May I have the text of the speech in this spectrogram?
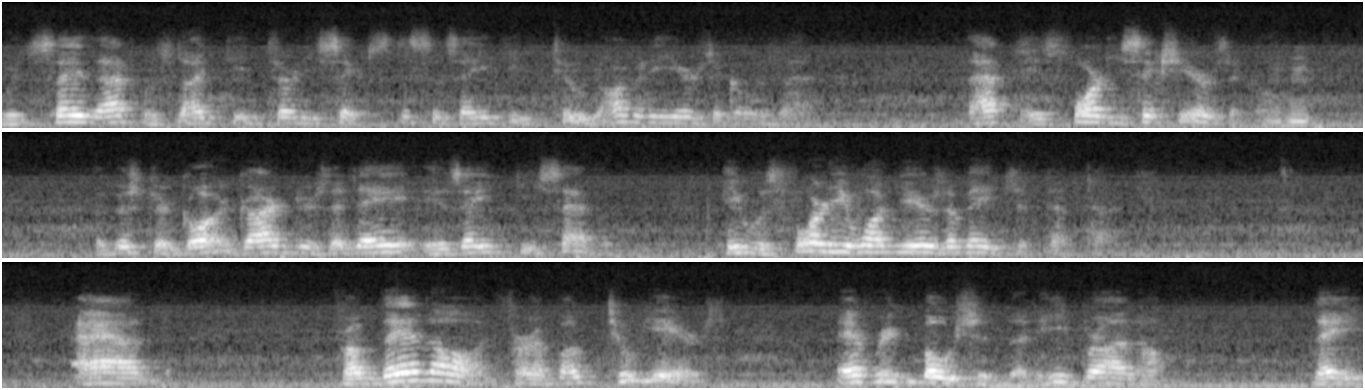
we'd say that was 1936. This is 82. How many years ago is that? That is 46 years ago. Mm-hmm. Mr. Gardner today is 87. He was 41 years of age at that time. And from then on, for about two years, every motion that he brought up, they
